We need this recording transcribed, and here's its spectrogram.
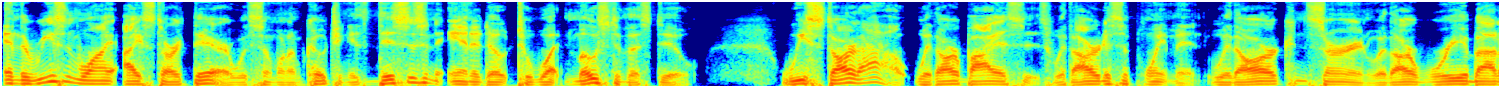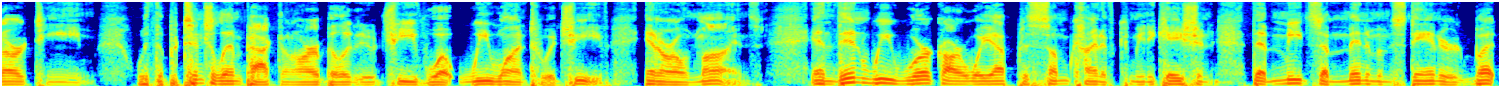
And the reason why I start there with someone I'm coaching is this is an antidote to what most of us do we start out with our biases, with our disappointment, with our concern, with our worry about our team, with the potential impact on our ability to achieve what we want to achieve in our own minds. And then we work our way up to some kind of communication that meets a minimum standard. But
